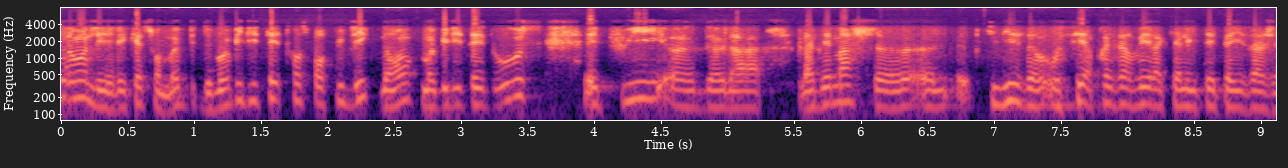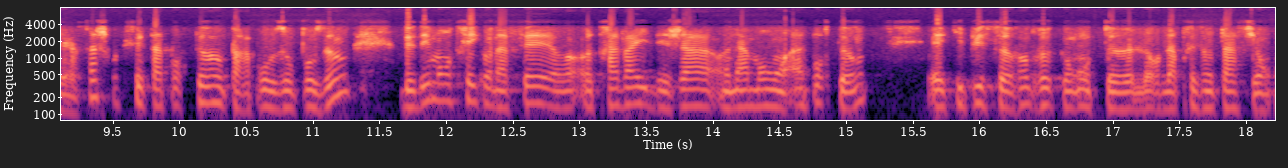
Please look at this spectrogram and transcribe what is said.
tant les, questions de mobilité, transport public, donc mobilité douce, et puis de la, la démarche qui vise aussi à préserver la qualité paysagère. Ça, je crois que c'est important par rapport aux opposants de démontrer qu'on a fait un, travail déjà en amont important et qui puisse se rendre compte lors de la présentation.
